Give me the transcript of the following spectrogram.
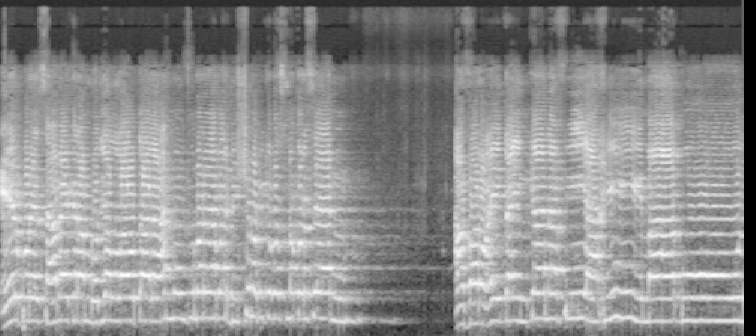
এরপরে সাহাবাহাম রাদিয়াল্লাহু তাআলা আনহুম পুনরায় আবার বিশ্ব নবীকে প্রশ্ন করেছেন আফারাইতা ইন কানা ফি আখি মাকুল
